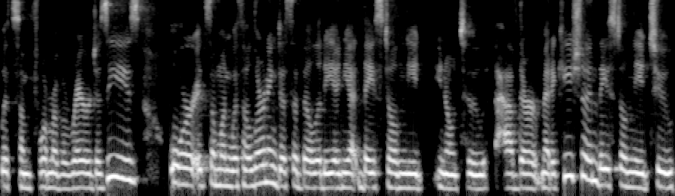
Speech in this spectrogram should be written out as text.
with some form of a rare disease or it's someone with a learning disability and yet they still need you know to have their medication they still need to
